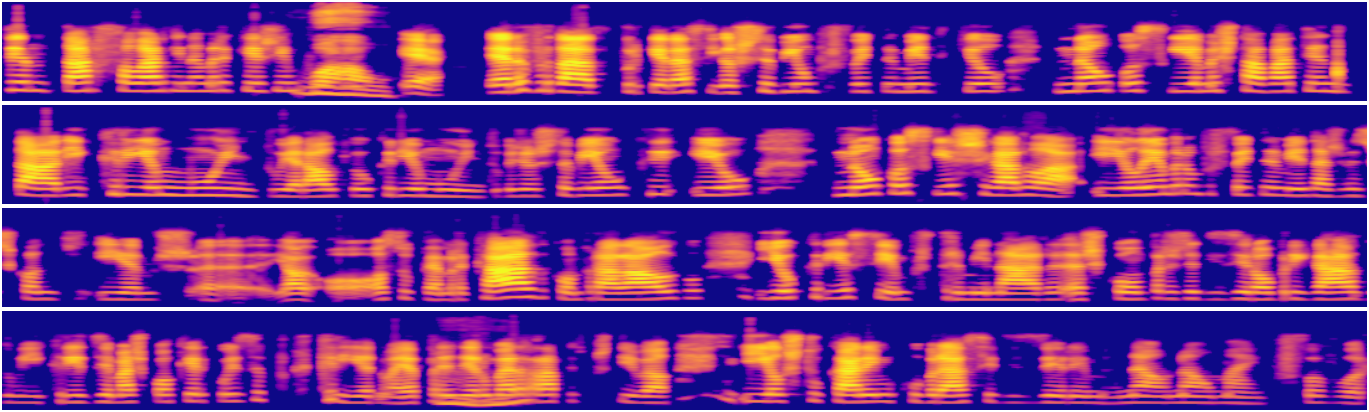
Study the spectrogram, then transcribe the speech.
tentar falar dinamarquês em público. Uau. É, era verdade, porque era assim, eles sabiam perfeitamente que eu não conseguia, mas estava a tentar e queria muito, era algo que eu queria muito, mas eles sabiam que eu não conseguia chegar lá. E lembram perfeitamente, às vezes, quando íamos uh, ao, ao, supermercado comprar algo, e eu queria sempre terminar as compras a dizer obrigado e queria dizer mais qualquer coisa, porque queria, não é? Aprender uhum. o mais uhum. rápido possível. E eles tocarem-me com o braço e dizerem-me: Não, não, mãe, por favor,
